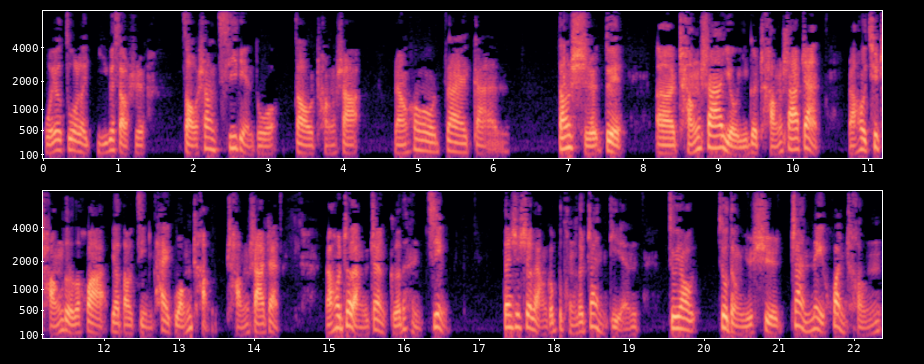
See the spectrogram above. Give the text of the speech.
我又坐了一个小时，早上七点多到长沙，然后再赶。当时对，呃，长沙有一个长沙站，然后去常德的话要到景泰广场长沙站，然后这两个站隔得很近，但是是两个不同的站点，就要就等于是站内换乘，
